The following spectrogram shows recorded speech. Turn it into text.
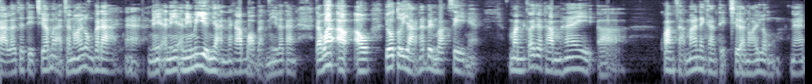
กาสเราจะติดเชื้อมันอาจจะน้อยลงก็ได้นะอันนี้อันนี้อันนี้ไม่ยืนยันนะครับบอกแบบนี้แล้วกัน แต่ว่าเอาเอายกตัวอย่างถ้าเป็นวัคซีนเนี่ย มันก็จะทำให้ความสามารถในการติดเชื้อน้อยลงนะ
